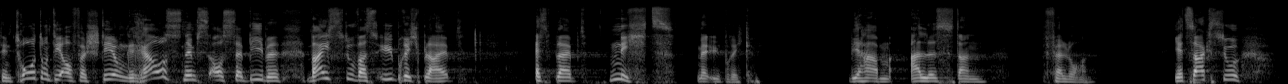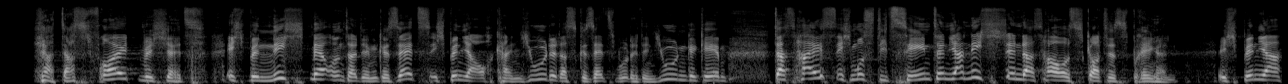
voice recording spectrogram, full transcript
den Tod und die Auferstehung rausnimmst aus der Bibel, weißt du, was übrig bleibt? Es bleibt nichts mehr übrig. Wir haben alles dann verloren. Jetzt sagst du, ja, das freut mich jetzt. Ich bin nicht mehr unter dem Gesetz. Ich bin ja auch kein Jude. Das Gesetz wurde den Juden gegeben. Das heißt, ich muss die Zehnten ja nicht in das Haus Gottes bringen. Ich bin ja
